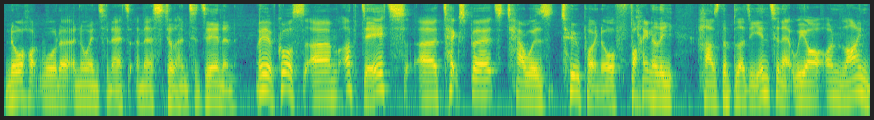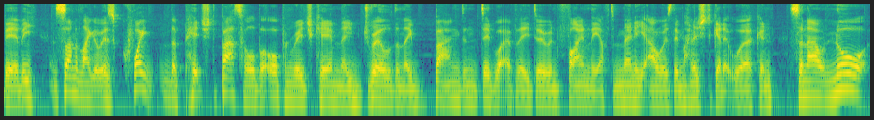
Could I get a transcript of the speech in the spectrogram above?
No hot water and no internet, and they're still entertaining. Oh yeah, of course, um, update, uh, TechSpurt Towers 2.0 finally has the bloody internet. We are online, baby. It sounded like it was quite the pitched battle, but OpenRage came, they drilled and they banged and did whatever they do, and finally, after many hours, they managed to get it working. So now, no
